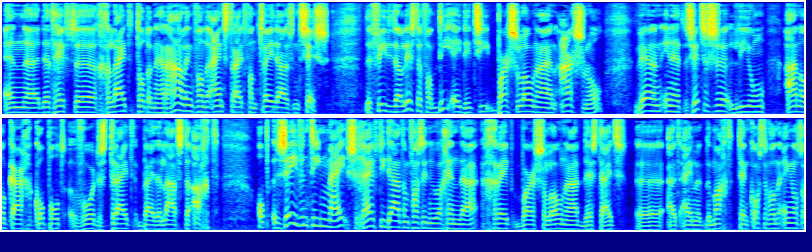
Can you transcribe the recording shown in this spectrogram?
En eh, dat heeft eh, geleid tot een herhaling van de eindstrijd van 2006. De finalisten van die editie, Barcelona en Arsenal, werden in het Zwitserse Lyon aan elkaar gekoppeld voor de strijd bij de laatste acht. Op 17 mei, schrijft die datum vast in uw agenda, greep Barcelona destijds eh, uiteindelijk de macht ten koste van de Engelse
